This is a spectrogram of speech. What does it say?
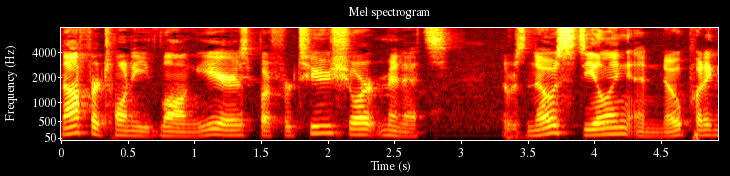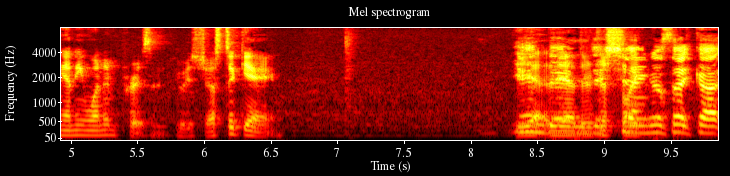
not for 20 long years, but for two short minutes. There was no stealing and no putting anyone in prison. It was just a game. Yeah, and then yeah, they're the just like, was like, uh,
